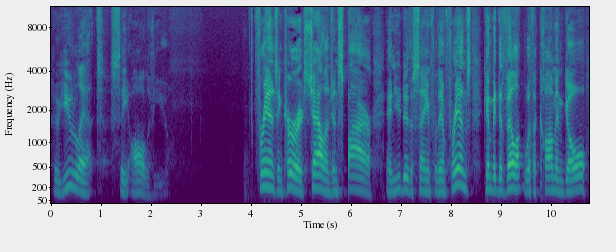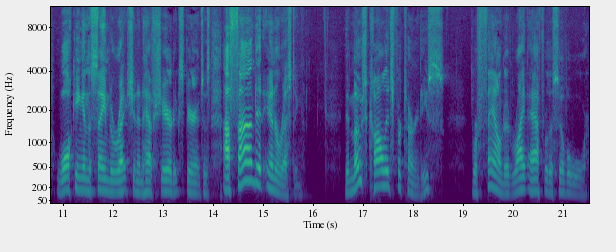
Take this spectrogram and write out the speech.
who you let see all of you. Friends encourage, challenge, inspire, and you do the same for them. Friends can be developed with a common goal, walking in the same direction, and have shared experiences. I find it interesting that most college fraternities were founded right after the Civil War.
